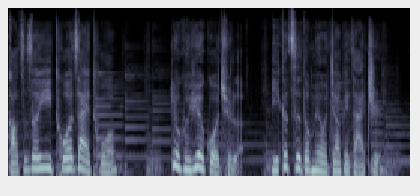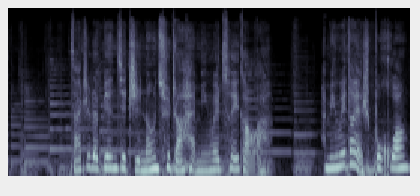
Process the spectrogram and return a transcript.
稿子则一拖再拖。六个月过去了，一个字都没有交给杂志。杂志的编辑只能去找海明威催稿啊。海明威倒也是不慌，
